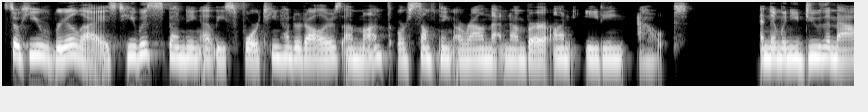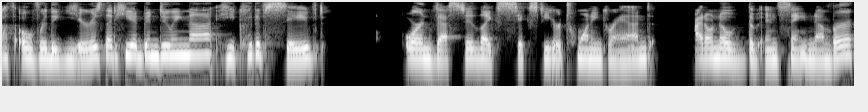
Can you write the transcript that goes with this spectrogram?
So he realized he was spending at least $1,400 a month or something around that number on eating out. And then when you do the math over the years that he had been doing that, he could have saved or invested like 60 or 20 grand. I don't know the insane number,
